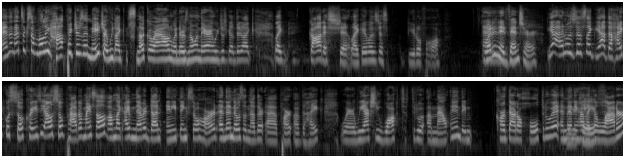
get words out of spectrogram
And then I took some really hot pictures in nature. We like snuck around when there was no one there, and we just go. They're like, like goddess shit. Like it was just beautiful. what an adventure. yeah, and it was just like, yeah, the hike was so crazy. I was so proud of myself. I'm like, I've never done anything so hard. And then there was another uh, part of the hike where we actually walked through a mountain. They carved out a hole through it, and then Like they had like a cave? ladder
